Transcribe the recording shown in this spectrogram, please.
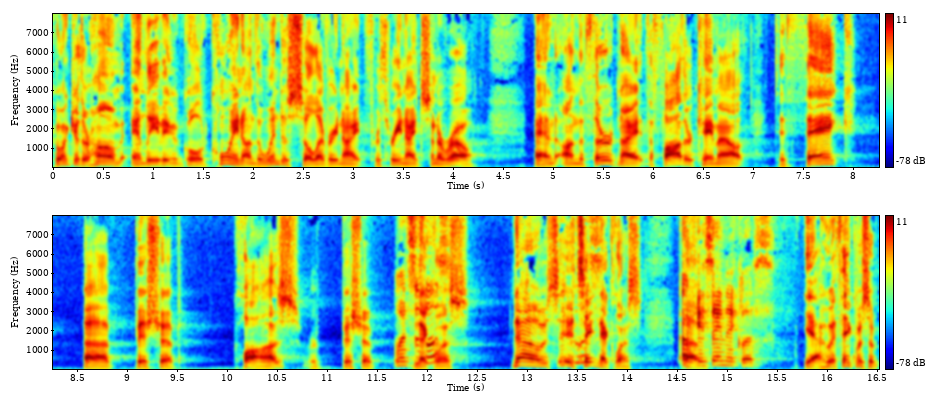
going to their home and leaving a gold coin on the windowsill every night for three nights in a row. And on the third night, the father came out to thank uh, Bishop Claus or Bishop Wenceslas? Nicholas. No, it's, it's St. Nicholas. Okay, St. Nicholas. Yeah, who I think was a,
